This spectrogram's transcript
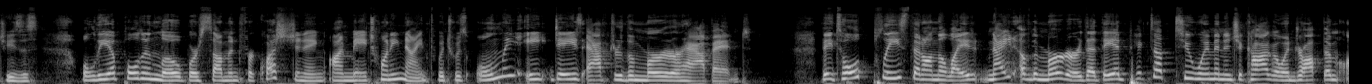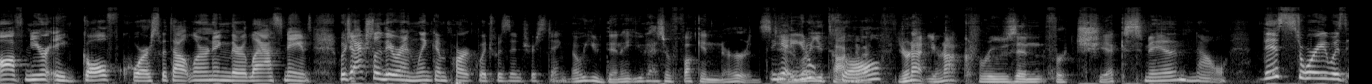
Jesus. Well, Leopold and Loeb were summoned for questioning on May 29th, which was only eight days after the murder happened. They told police that on the light, night of the murder that they had picked up two women in Chicago and dropped them off near a golf course without learning their last names, which actually they were in Lincoln Park, which was interesting. No, you didn't. You guys are fucking nerds. Dude. Yeah, you what don't you talking golf. about? You're not. You're not cruising for chicks, man. No. This story was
